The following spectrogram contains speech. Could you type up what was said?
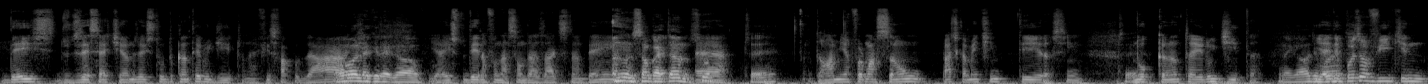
desde os 17 anos eu estudo canto erudito, né? Fiz faculdade. Olha que legal. E aí estudei na Fundação das Artes também. São Caetano? É. Sei, Então a minha formação praticamente inteira assim, no canto é erudita. Legal E demais. aí depois eu vi que,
